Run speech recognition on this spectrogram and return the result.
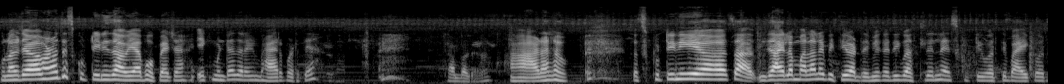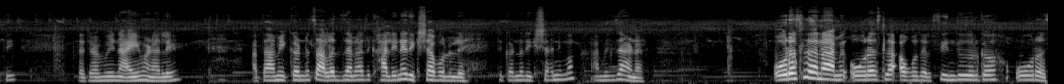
कुणाला जेव्हा म्हणते स्कूटीने जाऊया भोप्याच्या. एक मिनटं जरा मी बाहेर पडते. हां आडाला तर स्कूटीने चा जायला मला नाही भीती वाटते. मी कधी बसलेली नाही स्कूटीवरती बाईकवरती. त्याच्यामुळे मी नाही म्हणाले. आता आम्ही इकडनं चालत जाणार. खाली ना रिक्षा बोलवले. तिकडनं रिक्षाने मग आम्ही जाणार. ओरसला जाणार आम्ही. ओरसला अगोदर. सिंधुदुर्ग ओरस.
